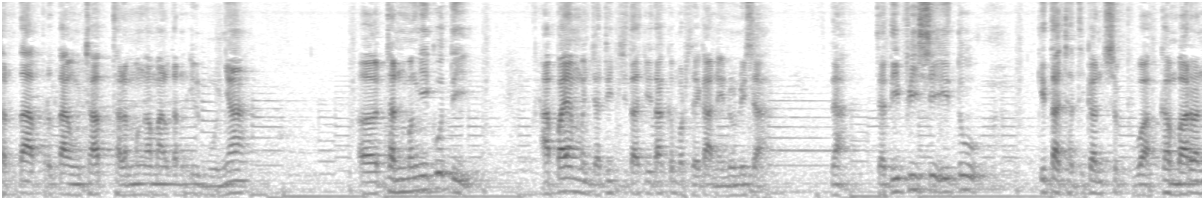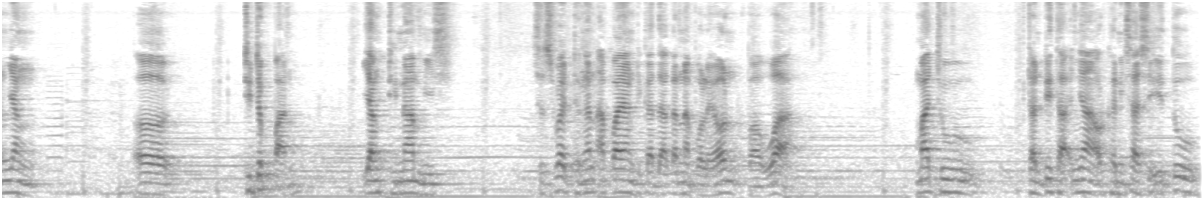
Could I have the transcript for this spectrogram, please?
serta bertanggung jawab dalam mengamalkan ilmunya eh, dan mengikuti apa yang menjadi cita-cita kemerdekaan Indonesia. Nah, jadi visi itu kita jadikan sebuah gambaran yang eh, di depan, yang dinamis, sesuai dengan apa yang dikatakan Napoleon bahwa maju dan tidaknya organisasi itu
